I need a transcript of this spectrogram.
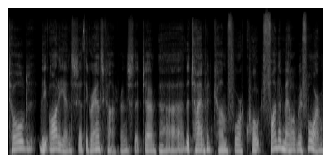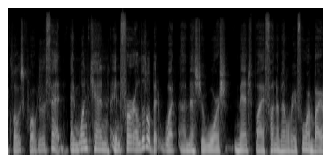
told the audience at the grants conference that uh, uh, the time had come for, quote, fundamental reform, close quote, of the Fed. And one can infer a little bit what uh, Mr. Warsh meant by fundamental reform by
